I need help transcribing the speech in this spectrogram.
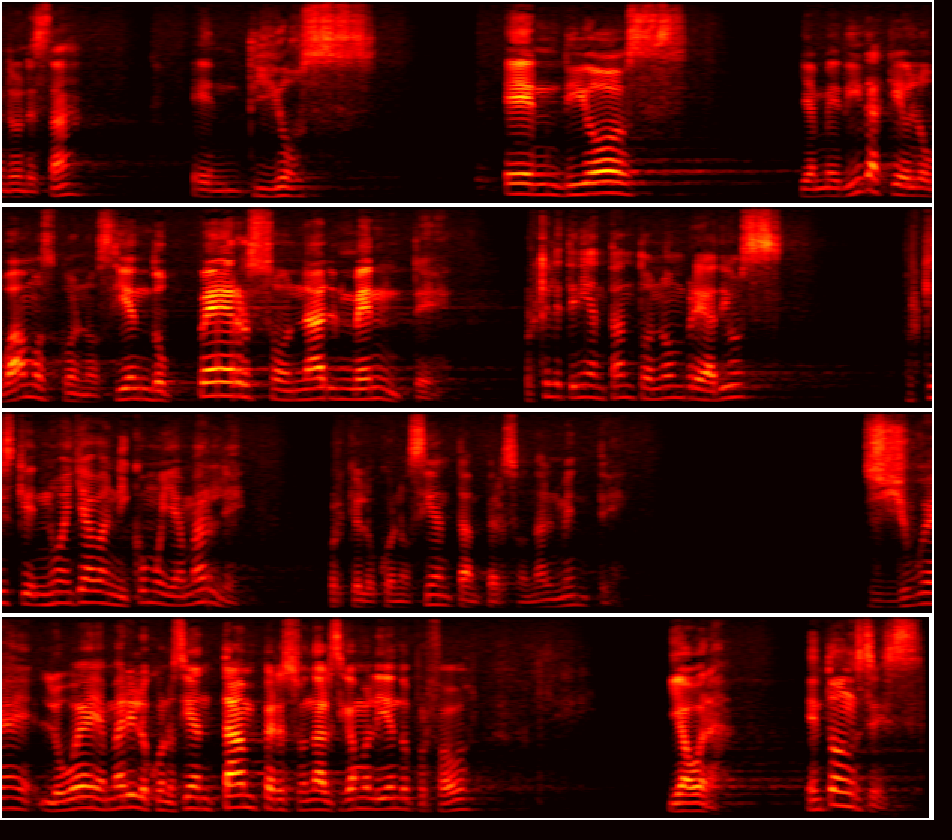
¿En dónde está? En Dios. En Dios. Y a medida que lo vamos conociendo personalmente, ¿por qué le tenían tanto nombre a Dios? Porque es que no hallaban ni cómo llamarle, porque lo conocían tan personalmente. Yo lo voy a llamar y lo conocían tan personal. Sigamos leyendo, por favor. Y ahora, entonces,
